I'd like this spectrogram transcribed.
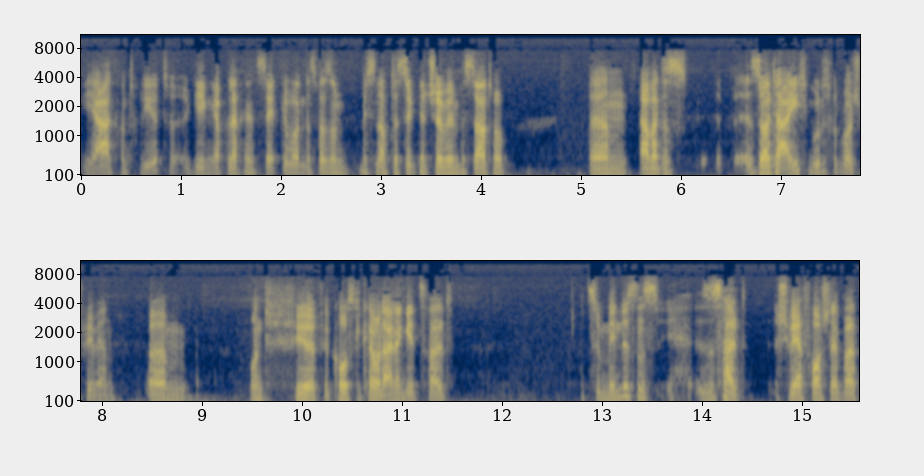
ja, kontrolliert gegen Appalachian State gewonnen. Das war so ein bisschen auch der Signature-Win bis dato. Ähm, aber das sollte eigentlich ein gutes Footballspiel werden. Ähm, und für, für Coastal Carolina geht's halt zumindestens, es ist halt schwer vorstellbar,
